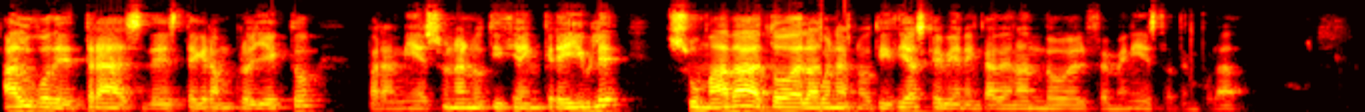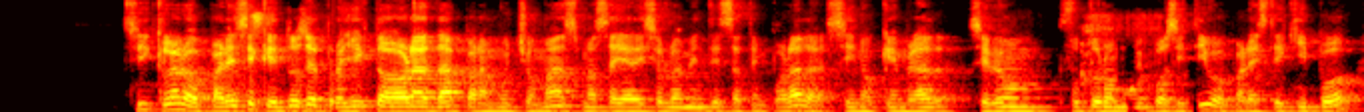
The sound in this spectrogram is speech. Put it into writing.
algo detrás de este gran proyecto, para mí es una noticia increíble, sumada a todas las buenas noticias que viene encadenando el femení esta temporada. Sí, claro, parece que entonces el proyecto ahora da para mucho más, más allá de solamente esta temporada, sino que en verdad se ve un futuro muy positivo para este equipo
